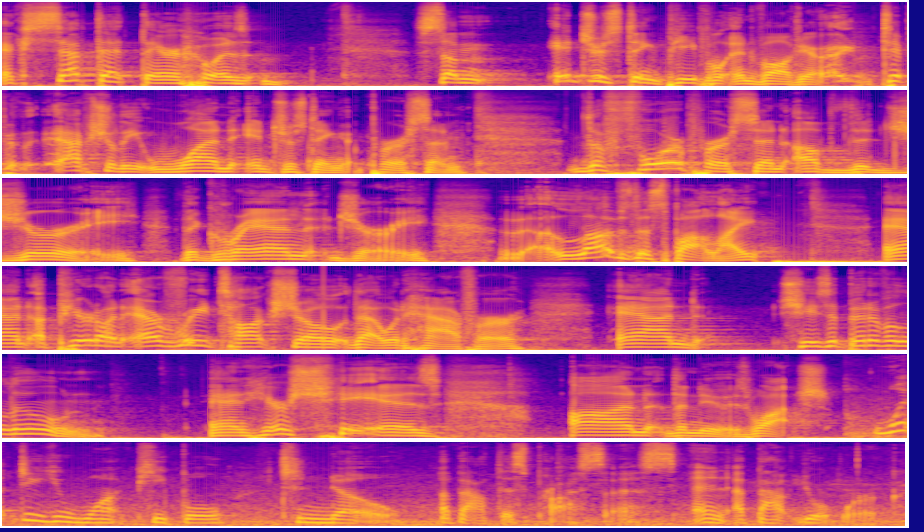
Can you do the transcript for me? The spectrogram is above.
except that there was some interesting people involved here. Typically, actually, one interesting person. The foreperson of the jury, the grand jury, loves the spotlight and appeared on every talk show that would have her. And she's a bit of a loon. And here she is on the news. Watch. What do you want people to know about this process and about your work?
